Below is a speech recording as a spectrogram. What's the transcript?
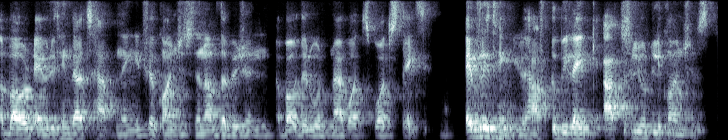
about everything that's happening, if you're conscious enough the vision about the roadmap, what's what's the everything, you have to be like absolutely conscious,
